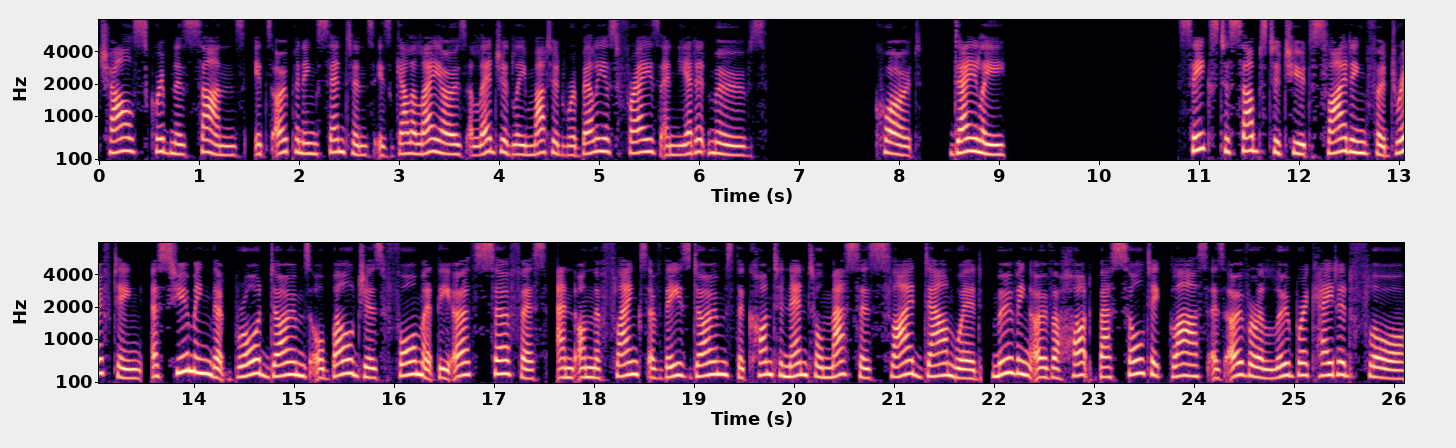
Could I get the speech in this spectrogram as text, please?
Charles Scribner's Sons. Its opening sentence is Galileo's allegedly muttered rebellious phrase and yet it moves. Quote, Daly, seeks to substitute sliding for drifting, assuming that broad domes or bulges form at the Earth's surface, and on the flanks of these domes the continental masses slide downward, moving over hot basaltic glass as over a lubricated floor.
